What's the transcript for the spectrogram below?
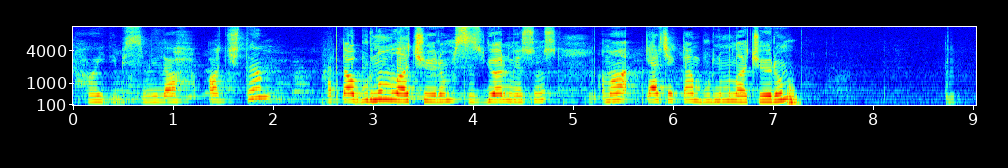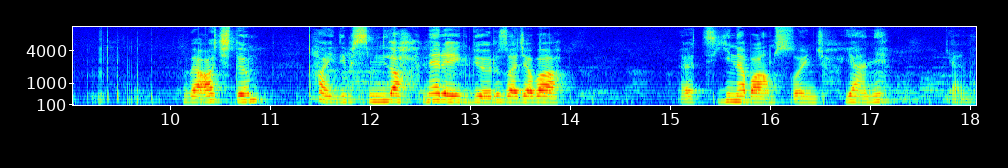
Haydi bismillah açtım. Hatta burnumla açıyorum. Siz görmüyorsunuz. Ama gerçekten burnumla açıyorum. Ve açtım. Haydi bismillah. Nereye gidiyoruz acaba? Evet yine bağımsız oyuncu. Yani gelmedi.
